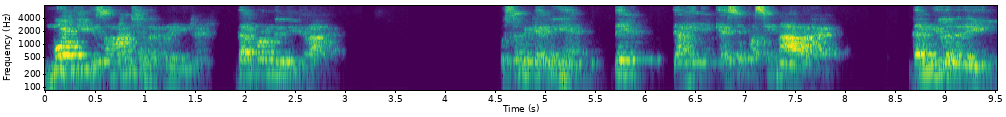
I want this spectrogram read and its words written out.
मोती के समान झलक रही है, दर्पण में दिख रहा है। उस समय कह रही है, देख, त्यागी कैसे पसीना आ रहा है। गर्मी लग रही है।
